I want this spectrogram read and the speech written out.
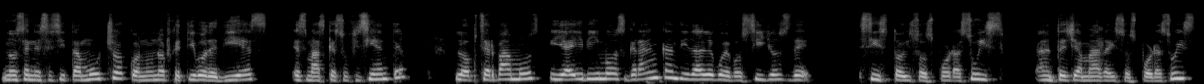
no se necesita mucho, con un objetivo de 10 es más que suficiente. Lo observamos y ahí vimos gran cantidad de huevocillos de cistoisospora suis antes llamada isospora suis,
